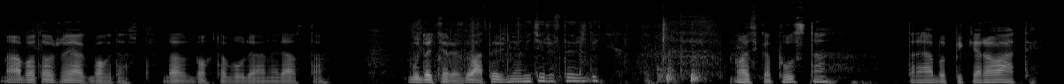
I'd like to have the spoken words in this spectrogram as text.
Ну або то вже як Бог дасть. Дасть Бог, то буде, а не дасть, то буде через два тижні, а не через тиждень. Ось капуста. Треба пікерувати.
